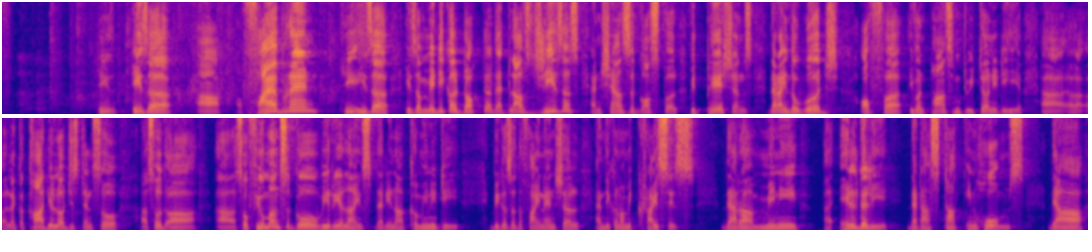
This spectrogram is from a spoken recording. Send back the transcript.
He's, he's a, a, a firebrand. He, he's, a, he's a medical doctor that loves Jesus and shares the gospel with patients that are in the verge of uh, even passing to eternity, uh, uh, like a cardiologist. And so, uh, so, uh, uh, so a few months ago, we realized that in our community, because of the financial and the economic crisis, there are many elderly that are stuck in homes. There are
